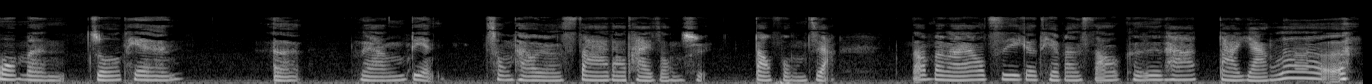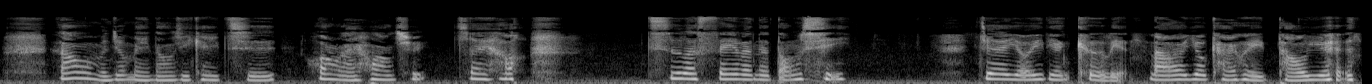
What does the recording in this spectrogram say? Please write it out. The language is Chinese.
我们昨天呃两点从桃园杀到台中去，到丰甲，然后本来要吃一个铁板烧，可是他打烊了，然后我们就没东西可以吃，晃来晃去，最后吃了 seven 的东西。觉得有一点可怜，然后又开回桃园。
